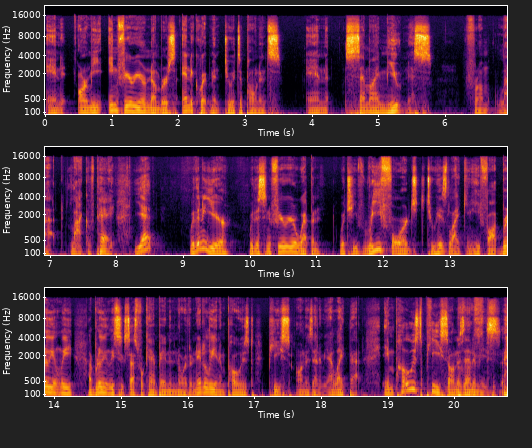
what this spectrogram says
and army inferior numbers and equipment to its opponents and semi-mutinous from lat- lack of pay. Yet, within a year, with this inferior weapon, which he reforged to his liking. He fought brilliantly, a brilliantly successful campaign in northern Italy, and imposed peace on his enemy. I like that. Imposed peace on his enemies.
